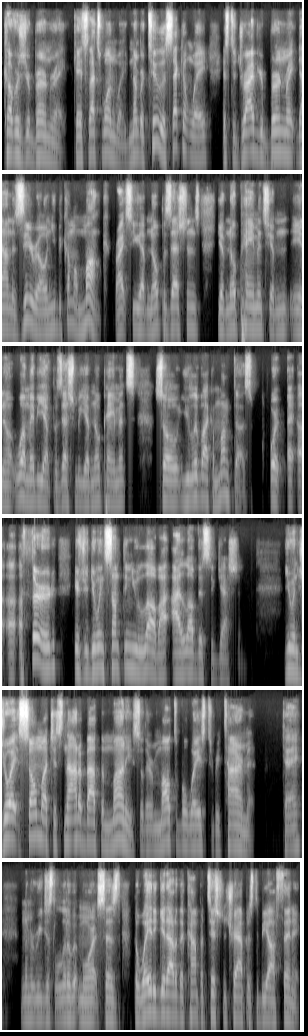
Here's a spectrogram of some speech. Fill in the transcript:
covers your burn rate. Okay, so that's one way. Number two, the second way is to drive your burn rate down to zero and you become a monk, right? So you have no possessions, you have no payments, you have, you know, well, maybe you have possession, but you have no payments. So you live like a monk does. Or a, a, a third is you're doing something you love. I, I love this suggestion. You enjoy it so much, it's not about the money. So there are multiple ways to retirement. Okay. Let me read just a little bit more. It says the way to get out of the competition trap is to be authentic,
